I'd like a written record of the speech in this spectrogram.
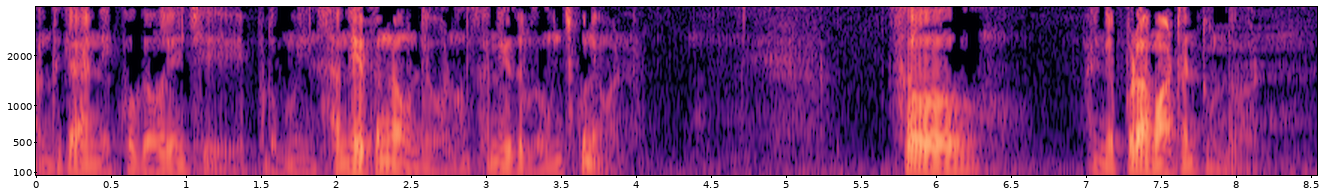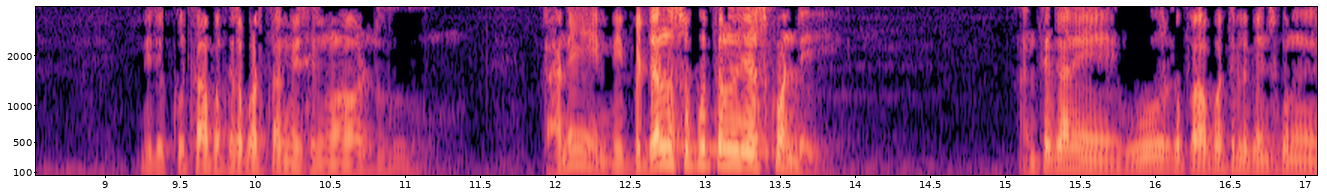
అందుకే ఆయన ఎక్కువ గౌరవించి ఎప్పుడు మేము సన్నిహితంగా ఉండేవాళ్ళం సన్నిహితులుగా ఉంచుకునేవాడిని. సో ఆయన ఎప్పుడు ఆ మాట అంటూ ఉండేవాడు. మీరు ఎక్కువ తాపత్రయపడతారు మీ సినిమా వాళ్ళు. కానీ మీ బిడ్డలను సుపుత్రులను చేసుకోండి. అంతేగాని ఊరికి ప్రాపర్టీలు పెంచుకుని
